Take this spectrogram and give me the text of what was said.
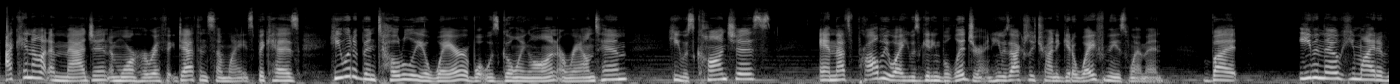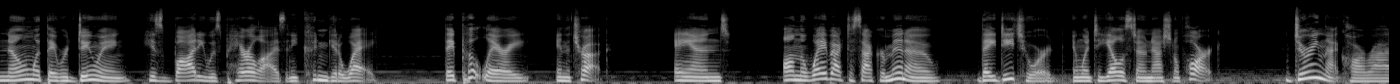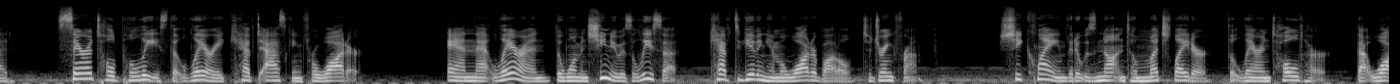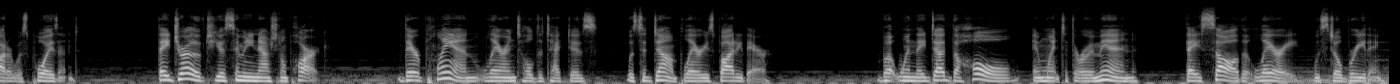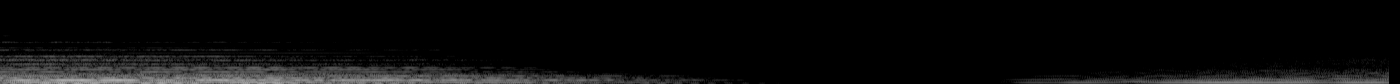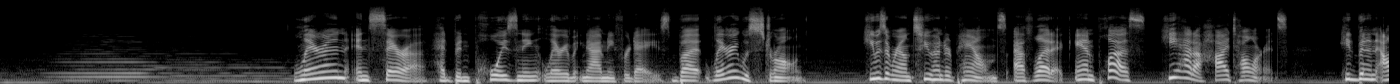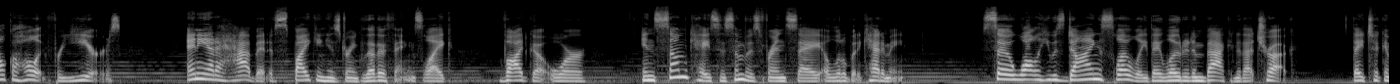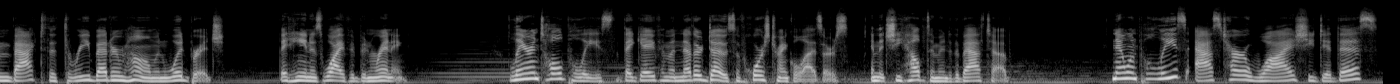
I cannot imagine a more horrific death in some ways because he would have been totally aware of what was going on around him. He was conscious, and that's probably why he was getting belligerent. He was actually trying to get away from these women. But even though he might have known what they were doing, his body was paralyzed and he couldn't get away. They put Larry in the truck. And on the way back to Sacramento, they detoured and went to Yellowstone National Park. During that car ride, Sarah told police that Larry kept asking for water, and that Laren, the woman she knew as Elisa, kept giving him a water bottle to drink from. She claimed that it was not until much later that Laren told her that water was poisoned. They drove to Yosemite National Park. Their plan, Laren told detectives, was to dump Larry's body there. But when they dug the hole and went to throw him in, they saw that Larry was still breathing. Laren and Sarah had been poisoning Larry McNabney for days, but Larry was strong. He was around 200 pounds, athletic, and plus, he had a high tolerance. He'd been an alcoholic for years, and he had a habit of spiking his drink with other things like vodka or, in some cases, some of his friends say, a little bit of ketamine. So while he was dying slowly, they loaded him back into that truck. They took him back to the three bedroom home in Woodbridge that he and his wife had been renting. Laren told police that they gave him another dose of horse tranquilizers and that she helped him into the bathtub. Now, when police asked her why she did this,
